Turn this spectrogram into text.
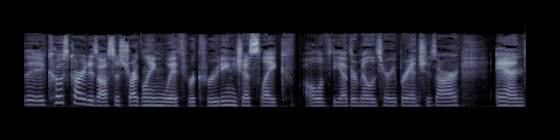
the Coast Guard is also struggling with recruiting, just like all of the other military branches are. And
